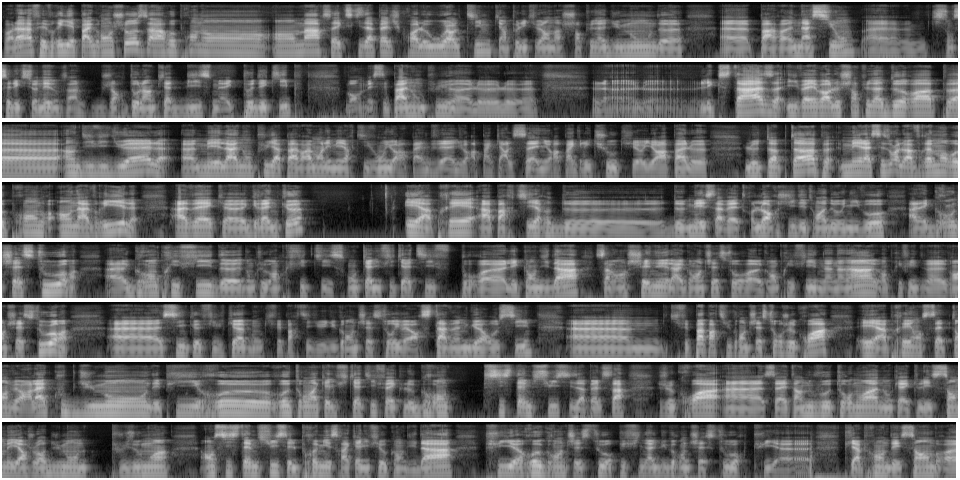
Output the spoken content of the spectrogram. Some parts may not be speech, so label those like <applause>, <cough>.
voilà, février, pas grand chose. Ça va reprendre en, mars avec ce qu'ils appellent, je crois, le World Team, qui est un peu l'équivalent d'un championnat du monde euh, par nation euh, qui sont sélectionnés. Donc c'est un genre d'Olympiade bis, mais avec peu d'équipes. Bon, mais c'est pas non plus euh, le, l'extase. il va y avoir le championnat d'Europe individuel, mais là non plus, il n'y a pas vraiment les meilleurs qui vont. Il n'y aura pas MVL, il n'y aura pas Carlsen, il n'y aura pas Gritschuk, il n'y aura pas le, le, top top. Mais la saison, elle va vraiment reprendre en avril avec Grenke. Et après, à partir de, de mai, ça va être l'orgie des tournois de haut niveau avec Grand Chess Tour, euh, Grand Prix Feed, donc le Grand Prix Feed qui seront qualificatifs pour euh, les candidats. Ça va enchaîner la Grand Chess Tour, euh, Grand Prix Feed, nanana, Grand Prix Feed, Grand Chess Tour. Euh, Field Cup, donc qui fait partie du, Grand Chess Tour. Il va y avoir Stavanger aussi, qui fait pas partie du Grand Chess Tour, je crois. Et après, en septembre, il va y avoir la Coupe du Monde, et puis re, retournoi qualificatif avec le Grand système suisse, ils appellent ça, je crois. Euh, ça va être un nouveau tournoi, donc avec les 100 meilleurs joueurs du monde, plus ou moins, en système suisse, et le premier sera qualifié au candidat. Puis euh, re-Grand Chess Tour, puis finale du Grand Chess Tour, puis, euh, puis après en décembre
